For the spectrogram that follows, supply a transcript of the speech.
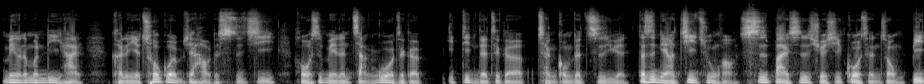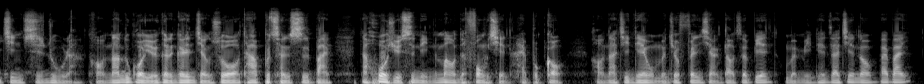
没有那么厉害，可能也错过了比较好的时机，或者是没人掌握这个。一定的这个成功的资源，但是你要记住哈，失败是学习过程中必经之路啦。好，那如果有一个人跟你讲说他不曾失败，那或许是你冒的风险还不够。好，那今天我们就分享到这边，我们明天再见喽，拜拜。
